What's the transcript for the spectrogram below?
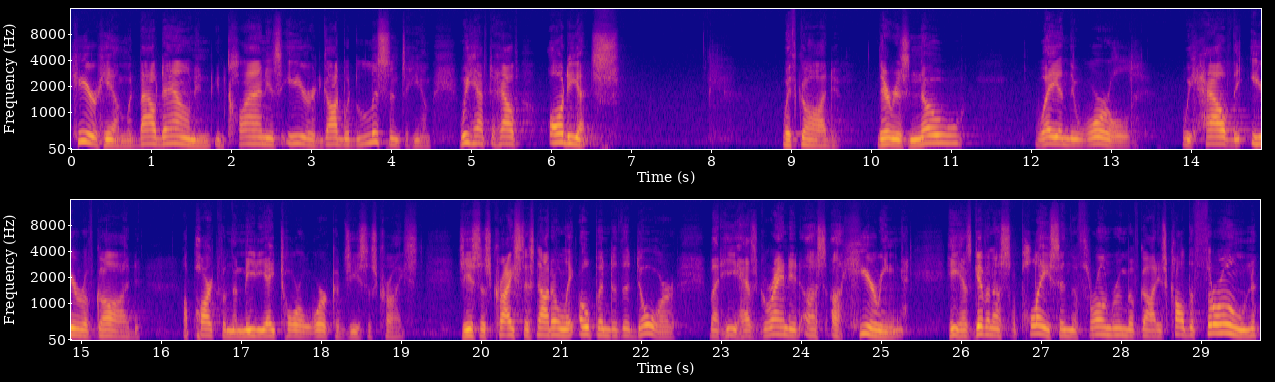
hear him, would bow down and incline his ear, and God would listen to him. We have to have audience with God. There is no way in the world we have the ear of God apart from the mediatorial work of Jesus Christ. Jesus Christ has not only opened the door, but he has granted us a hearing. He has given us a place in the throne room of God. It's called the throne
